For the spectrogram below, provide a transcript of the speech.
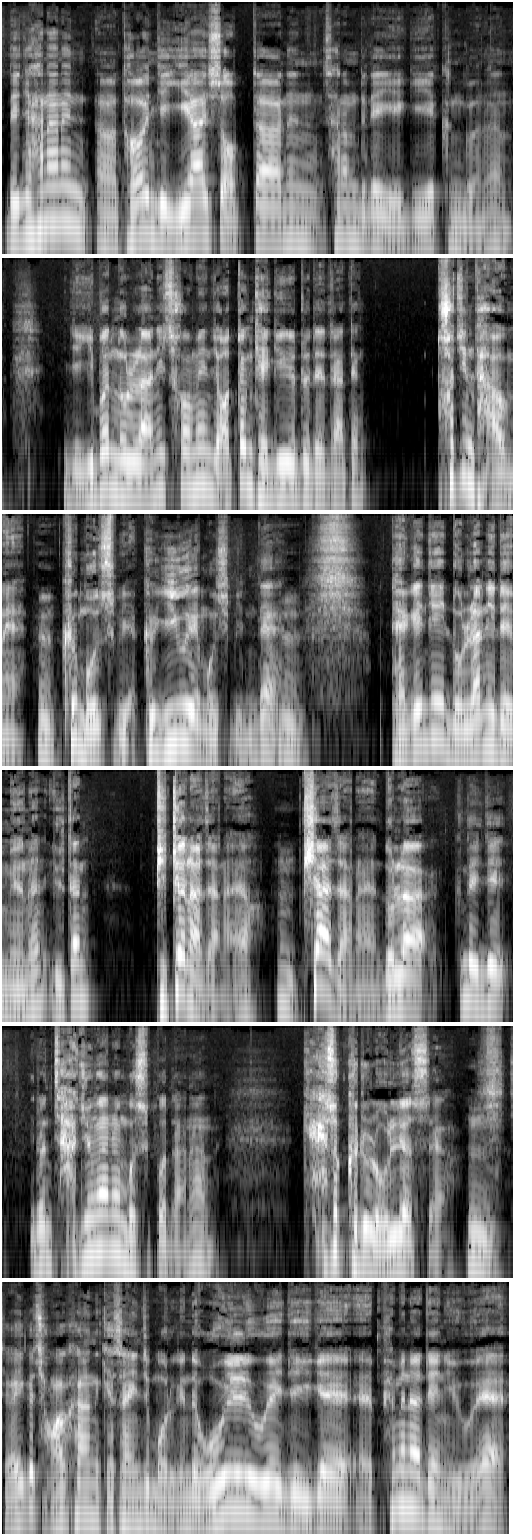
근데 이제 하나는 어, 더 이제 이해할 수 없다는 사람들의 얘기의 근거는 이제 이번 논란이 처음에 이제 어떤 계기로 되더라도 터진 다음에 음. 그 모습이에요. 그 이후의 모습인데 음. 대개 이제 논란이 되면은 일단 비껴나잖아요. 음. 피하잖아요. 논란. 근데 이제 이런 자중하는 모습보다는 계속 글을 올렸어요. 음. 제가 이거 정확한 계산인지 모르겠는데 5일 이후에 이제 이게 표면화된 이후에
